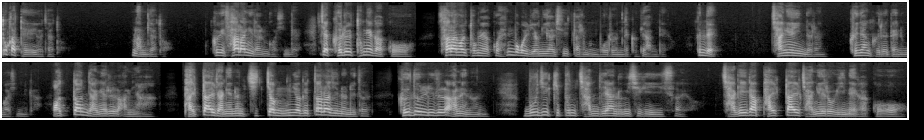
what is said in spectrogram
똑같아요, 여자도. 남자도. 그게 사랑이라는 것인데. 이제 그를 통해 갖고, 사랑을 통해 갖고 행복을 영위할 수 있다면 모르는데 그게 안 돼요. 근데 장애인들은 그냥 그려대는 것입니다. 어떤 장애를 아냐. 발달 장애는 지적 능력이 떨어지는 이들, 그들 이들 안에는 무지 깊은 잠재한 의식이 있어요. 자기가 발달 장애로 인해 갖고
